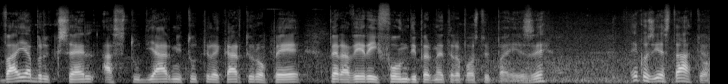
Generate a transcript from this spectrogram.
vai a Bruxelles a studiarmi tutte le carte europee per avere i fondi per mettere a posto il paese. E così è stato.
